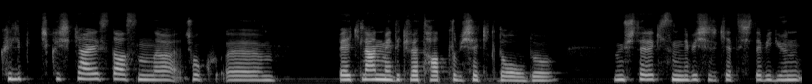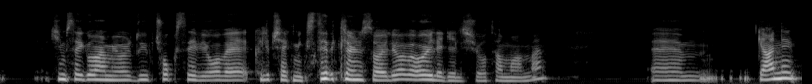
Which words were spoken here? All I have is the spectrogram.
klip çıkış hikayesi de aslında çok e, beklenmedik ve tatlı bir şekilde oldu. Müşterek isimli bir şirket işte bir gün kimse görmüyor, duyup çok seviyor ve klip çekmek istediklerini söylüyor ve öyle gelişiyor tamamen. Ee, yani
